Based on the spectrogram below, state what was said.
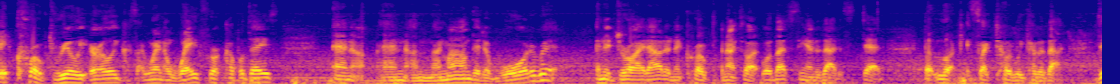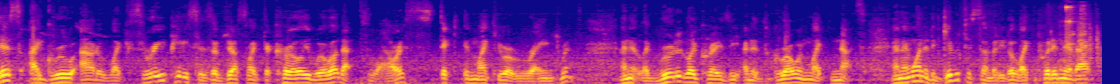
it croaked really early because I went away for a couple days. And, uh, and um, my mom didn't water it, and it dried out and it croaked. And I thought, well, that's the end of that. It's dead. But look, it's like totally coming back. This I grew out of like three pieces of just like the curly willow, that flowers stick in like your arrangements. And it like rooted like crazy and it's growing like nuts. And I wanted to give it to somebody to like put in their back.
